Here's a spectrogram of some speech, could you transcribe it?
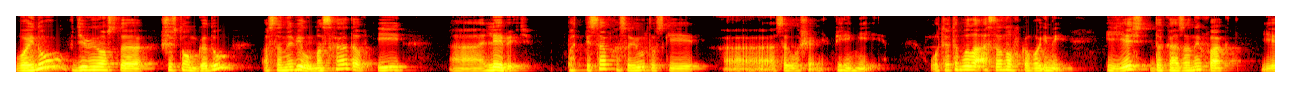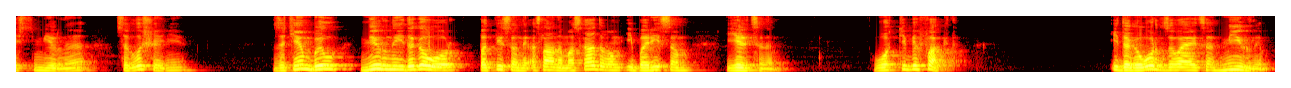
Войну в 96 году остановил Масхадов и э, Лебедь, подписав Хасавюртовские э, соглашения, перемирие. Вот это была остановка войны. И есть доказанный факт, есть мирное соглашение. Затем был мирный договор, подписанный Асланом Масхадовым и Борисом Ельциным. Вот тебе факт. И договор называется мирным,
